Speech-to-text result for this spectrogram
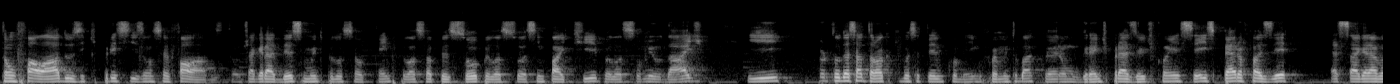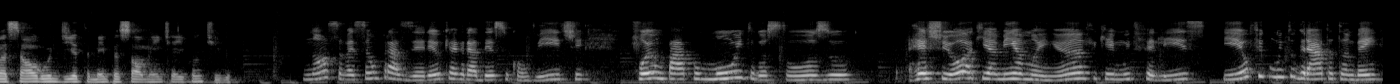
tão falados e que precisam ser falados. Então, te agradeço muito pelo seu tempo, pela sua pessoa, pela sua simpatia, pela sua humildade e por toda essa troca que você teve comigo. Foi muito bacana, um grande prazer te conhecer. Espero fazer essa gravação algum dia também pessoalmente aí contigo. Nossa, vai ser um prazer. Eu que agradeço o convite. Foi um papo muito gostoso. Recheou aqui a minha manhã, fiquei muito feliz. E eu fico muito grata também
